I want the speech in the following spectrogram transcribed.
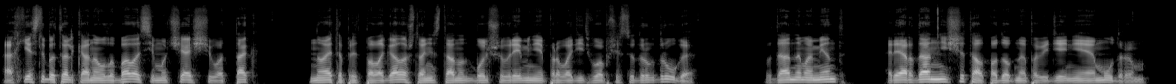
Ах, если бы только она улыбалась ему чаще вот так, но это предполагало, что они станут больше времени проводить в обществе друг друга. В данный момент Риордан не считал подобное поведение мудрым.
